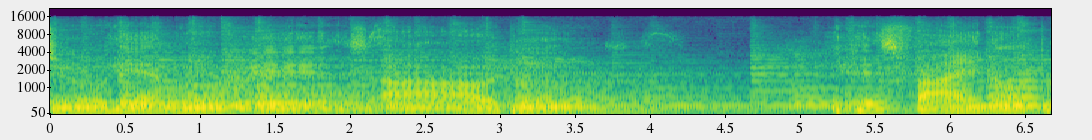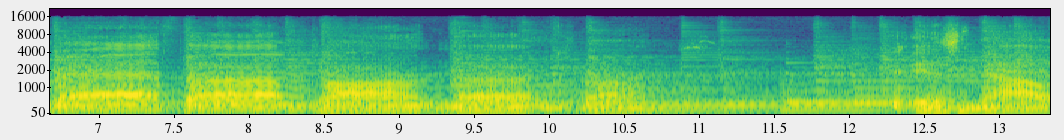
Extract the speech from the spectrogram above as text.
to Him who is our peace. His final breath upon the cross is now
